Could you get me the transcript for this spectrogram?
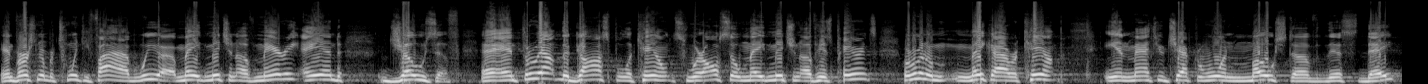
and verse number 25, we uh, made mention of Mary and Joseph. And throughout the gospel accounts, we're also made mention of his parents. We're going to make our camp in Matthew chapter 1 most of this day.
